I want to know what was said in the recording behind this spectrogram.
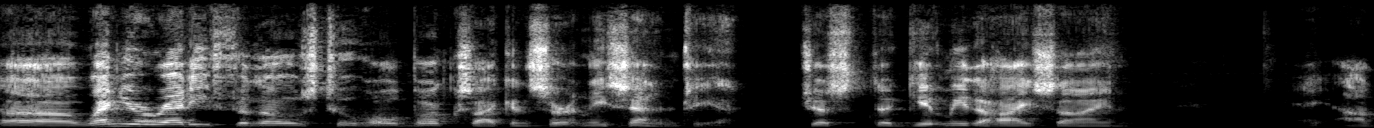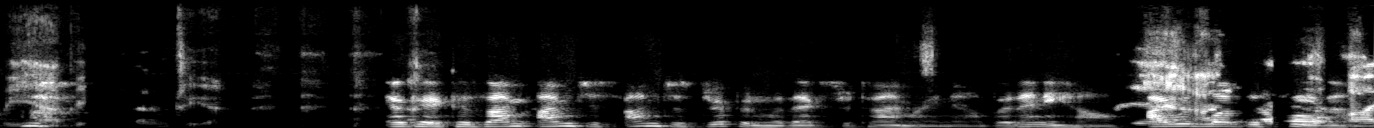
uh, when you're ready for those two whole books, I can certainly send them to you. Just uh, give me the high sign. I'll be happy to send them to you. Okay, because I'm I'm just I'm just dripping with extra time right now. But anyhow, I would love to see them. I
